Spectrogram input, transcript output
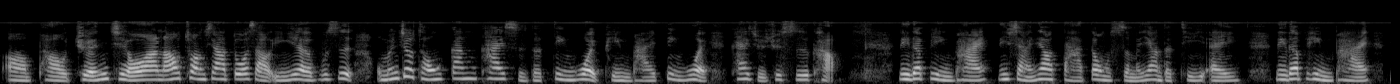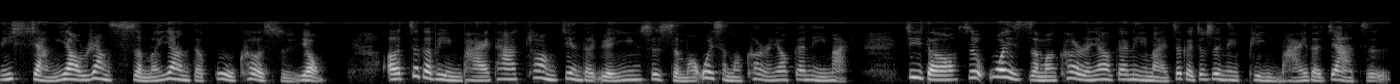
呃跑全球啊，然后创下多少营业额，不是。我们就从刚开始的定位、品牌定位开始去思考。你的品牌，你想要打动什么样的 TA？你的品牌，你想要让什么样的顾客使用？而这个品牌它创建的原因是什么？为什么客人要跟你买？记得哦，是为什么客人要跟你买？这个就是你品牌的价值。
